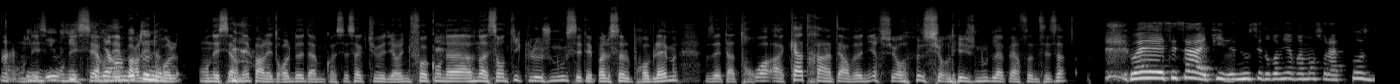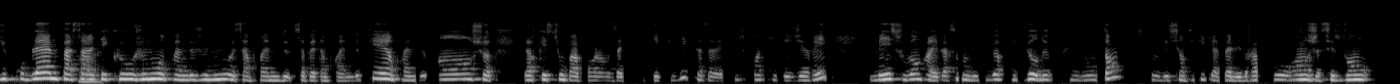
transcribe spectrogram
on, est, cerné par les drôles, on est cerné par les drôles de dames, quoi. C'est ça que tu veux dire. Une fois qu'on a, on a senti que le genou c'était pas le seul problème, vous êtes à 3 à 4 à intervenir sur, sur les genoux de la personne, c'est ça? Ouais, c'est ça. Et puis, nous, c'est de revenir vraiment sur la cause du problème, pas s'arrêter que au genou. Un problème de genou, c'est un problème de, ça peut être un problème de pied, un problème de hanche, leurs questions par rapport à leurs activités physiques. Ça, ça va être plus moi qui vais gérer. Mais souvent, quand les personnes ont des douleurs qui durent depuis longtemps, ce que les scientifiques appellent les drapeaux oranges, c'est souvent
